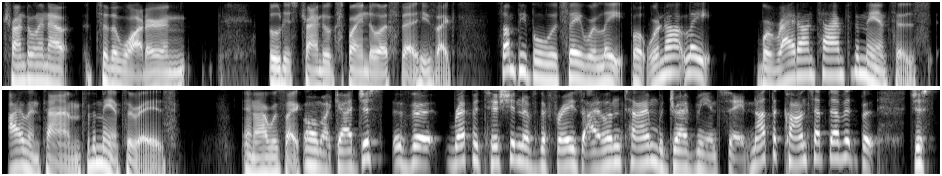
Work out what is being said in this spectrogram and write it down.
trundling out to the water and Buddha's trying to explain to us that he's like, some people would say we're late, but we're not late. We're right on time for the mantas, island time for the manta rays. And I was like, Oh my God. Just the repetition of the phrase island time would drive me insane. Not the concept of it, but just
